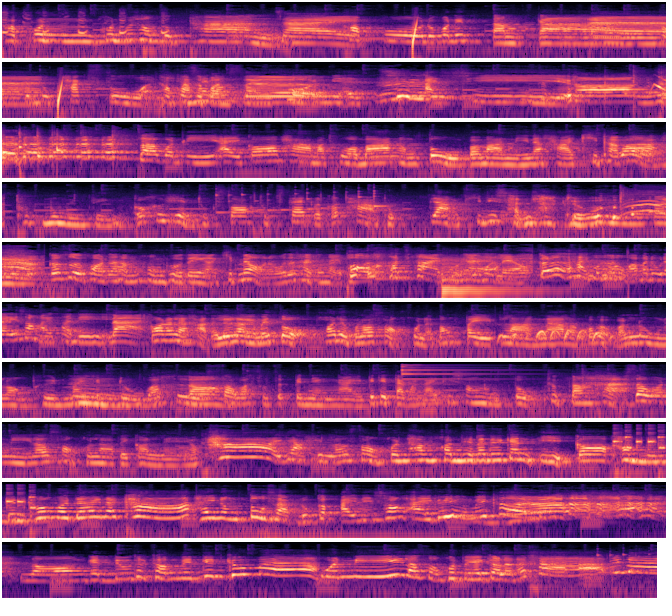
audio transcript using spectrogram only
ขอบคุณคุณผู้ชมทุกท่าน ใช่ ขอบคุณทุกคนที่ติดตามการอ่าขอบคุณทุกภาคส่วนขอบคุณที่ทำให้สปอนเซอร์าสงคนมีอาชีพอาชีพต้องจะวันนี้ไอก็พามาทัวร์บ้านน้องตู่ประมาณนี้นะคะ คิดครับว่าผมทุกมุมจริงๆ ก็คือเห็นทุกซอกทุกแทรกแล้วก็ถามทุกอย่างที่ดิฉันอยากรู้ตอนเนี้ยก็คือพอจะทำโฮมทัวร์ตัวเองอะคิดไม่ออกนะว่าจะถ่ายตรงไหนเพราะว่าถ่ายผลงานหมดแล้ว ก็เลยถ่ายคนบอกว่ามาดูได้ที่ช่องไอซ์พอดีได้ ก็นั่นแหละค่ะแต่เรื่องเราวยังไม่จบเพราะเดี๋ยวพวกเราสองคนน่ะต้องไปล้างหน้าแล้วก็แบบว่าลงรองพื้นใหม่กันดูว่าคือต้องสวัสดิ์จะเป็นยังไง ไปติดตามกันได้ที่ช่องน้องตู่ถูกต้องค่ะสำหรับวันนี้เราสองคนลาไปก่อนแล้ว ถ้าอยากเห็นเราสองคนทำคอนเทนต์อะไรด้วยกันอีกก็คอมเมนต์กันเข้ามาได้นะคะ ให้น้องตู่สับลุกกับไอในช่องไอก็ยังไม่เคยนะลองกันดูค่ะคอมเมนต์กันเข้ามา วันนี้เราสองคนไปกันก่อนแล้วนะคะบ๊ายบาย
